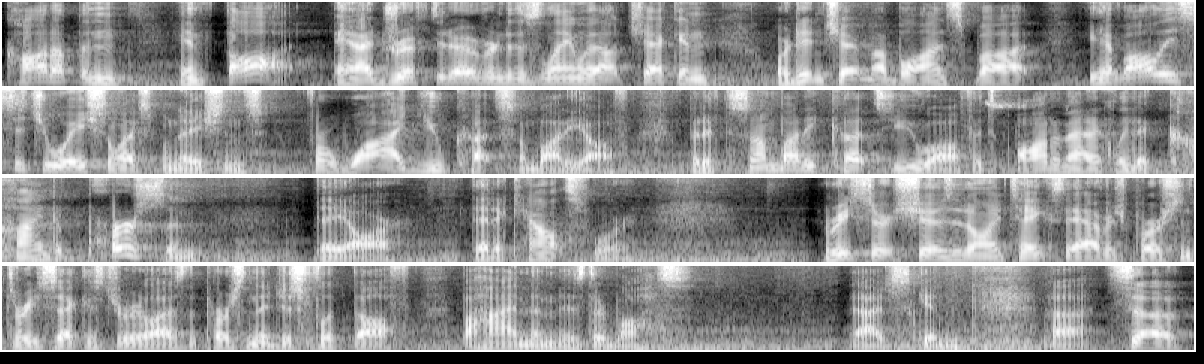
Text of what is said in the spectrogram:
caught up in, in thought. And I drifted over into this lane without checking or didn't check my blind spot. You have all these situational explanations for why you cut somebody off. But if somebody cuts you off, it's automatically the kind of person they are that accounts for it. Research shows it only takes the average person three seconds to realize the person they just flipped off behind them is their boss. I'm just kidding. Uh, so,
